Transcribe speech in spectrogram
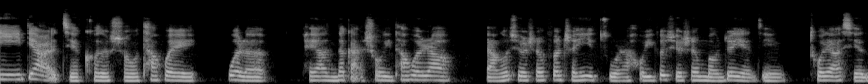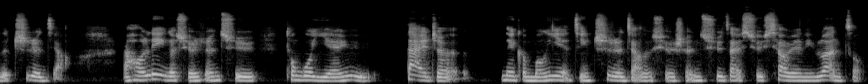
第一、第二节课的时候，他会为了培养你的感受力，他会让。两个学生分成一组，然后一个学生蒙着眼睛脱掉鞋子赤着脚，然后另一个学生去通过言语带着那个蒙眼睛赤着脚的学生去在学校园里乱走，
